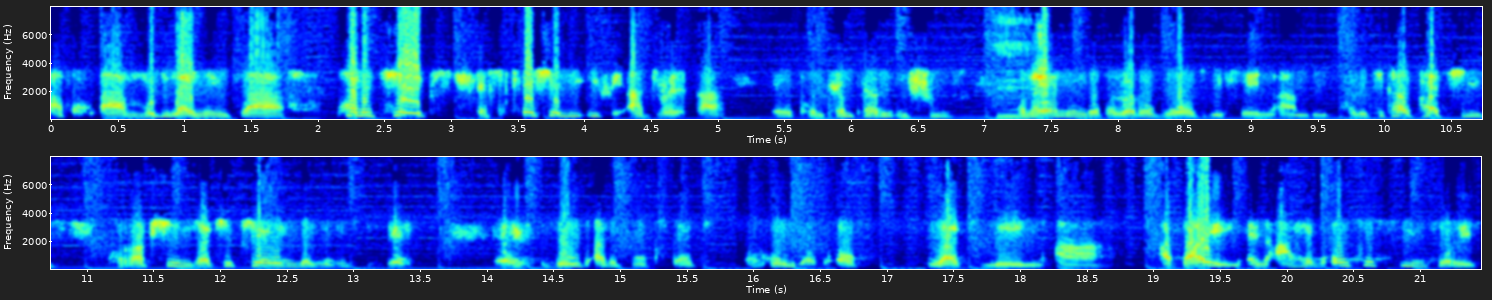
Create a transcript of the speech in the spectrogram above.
ak- um politics especially if it addresses uh, contemporary issues and i mean, there's a lot of wars within um, the political parties, corruption, racketeering, the. Uh, those are the books that a whole lot of black men are are buying. And I have also seen, sorry,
